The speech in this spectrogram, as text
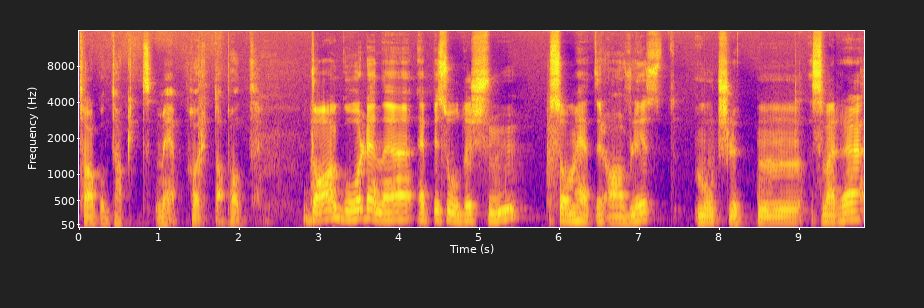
ta kontakt med Portapod. Da går denne episode sju, som heter Avlyst, mot slutten, Sverre.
